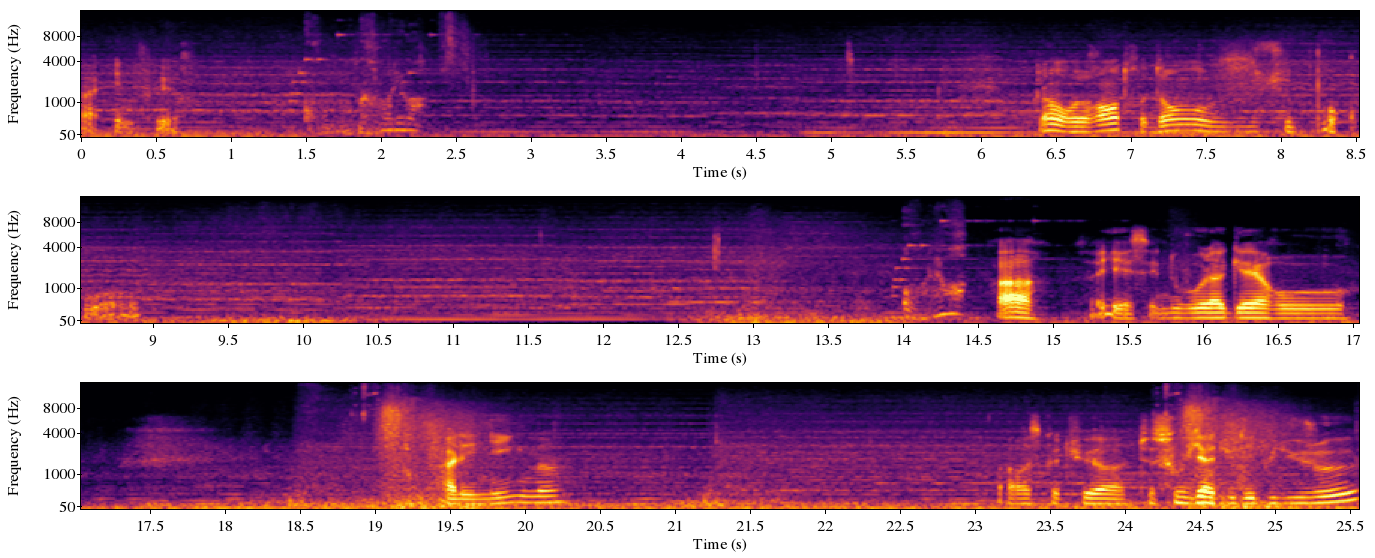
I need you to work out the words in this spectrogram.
Ouais, influir. Donc là, on rentre dans je sais pas quoi. Ah, ça y est, c'est nouveau la guerre au... à l'énigme. Alors est-ce que tu as... te souviens du début du jeu?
